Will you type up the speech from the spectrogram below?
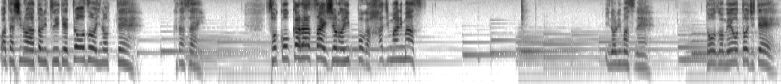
私の後についてどうぞ祈ってください。そこから最初の一歩が始まります。祈りますね。どうぞ目を閉じて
